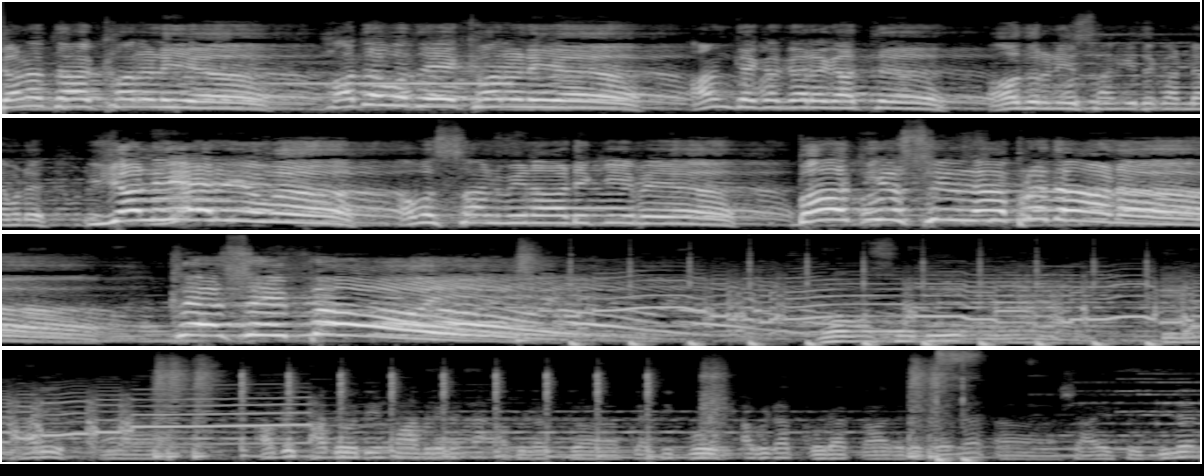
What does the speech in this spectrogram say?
ජනතා කරලිය හදවතේ කරලිය අංක එක කරගත් ආදරණීය සංගීත කණ්ඩායමට යලි ඇරියුම අවසන් විනාඩි කිහිපය බාතිය සිල්ලා ප්‍රධාන ක්ලාසික් බෝයි බොහොම ස්තුතියි. ඊළඟ හරි අපිත් හදවතින් ආදරය කරන අපිටත් ක්ලාසික් බෝයි අපිටත් ගොඩක් ආදරය කරන ෂායි ෆිල්ඩිලන්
